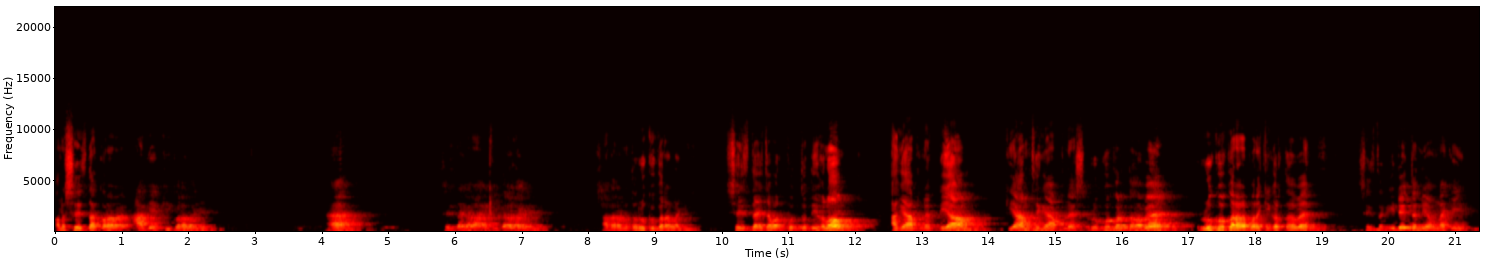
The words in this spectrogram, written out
মানে সেজদা করার আগে কি করা লাগে? হ্যাঁ? সেজদা করার আগে কি করা লাগে? সাধারণত রুকু করা লাগে। সেজদায় যাওয়ার পদ্ধতি হলো, আগে আপনার কিয়াম কিয়াম থেকে আপনি রুকু করতে হবে। রুকু করার পরে কি করতে হবে? সেজদা। এটাই তো নিয়ম নাকি?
